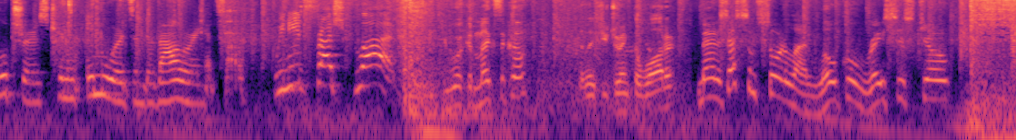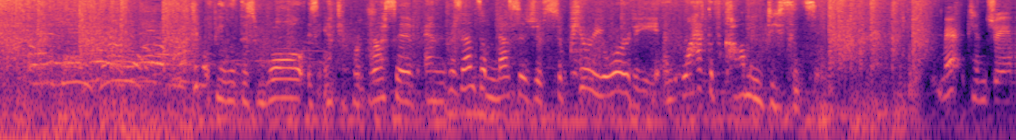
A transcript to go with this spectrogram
Culture is turning inwards and devouring itself. We need fresh blood. You work in Mexico? They let you drink the water? Man, is that some sort of like local racist joke? People feel that this wall is anti progressive and presents a message of superiority and lack of common decency. American dream.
